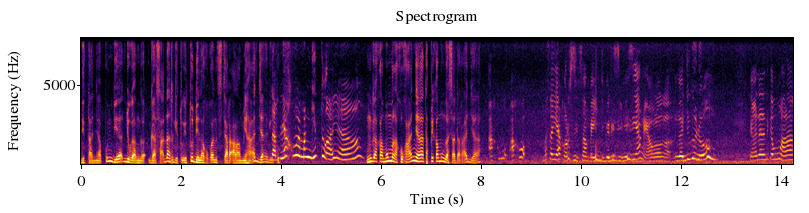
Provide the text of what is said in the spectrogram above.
ditanya pun dia juga nggak nggak sadar gitu. Itu dilakukan secara alamiah aja gitu. tapi aku emang gitu ayang Enggak kamu melakukannya tapi kamu nggak sadar aja. aku masa ya aku harus disampaikan juga di sini sih yang ya Allah nggak juga dong yang ada nanti kamu malah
